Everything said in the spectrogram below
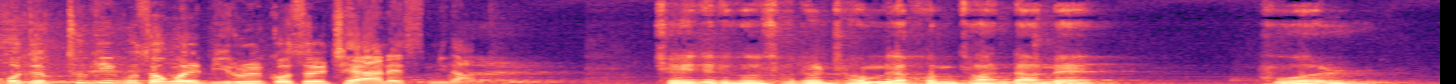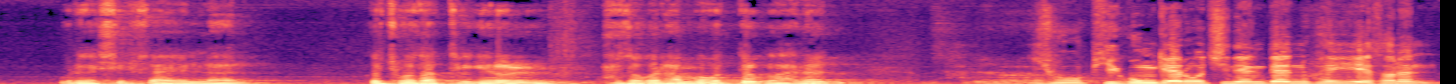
거듭 특위 구성을 미룰 것을 제안했습니다. 저희들이 그 서류를 전부 다 검토한 다음에 9월 우리가 14일 날 그 조사 특위를 구성을 하면 어떨까 하는 이후 비공개로 진행된 회의에서는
